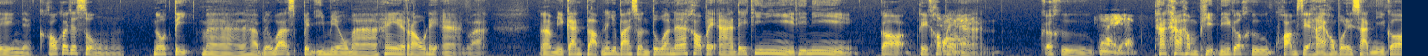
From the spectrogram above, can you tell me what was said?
เองเนี่ยเขาก็จะส่ง โนติมานะครับหรือว่าเป็นอีเมลมาให้เราได้อ่านว่าอ่ามีการปรับนโยบายส่วนตัวนะ เข้าไปอ่านได้ที่นี่ที่นี่ก็คลิกเข้าไปใช่อ่านก็คือใช่ครับถ้าถ้าทำผิดนี่ก็คือความเสียหายของบริษัทนี้ก็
